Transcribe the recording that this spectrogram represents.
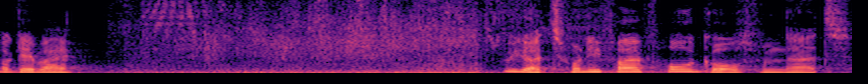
Okay, bye. We got 25 whole gold from that.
